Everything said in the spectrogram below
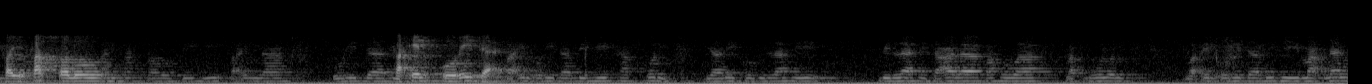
Fayufassalu Fa'in urida Fa'in urida bihi hakun Yaliku billahi Billahi ta'ala Fahuwa makbulun Wa in bihi maknan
